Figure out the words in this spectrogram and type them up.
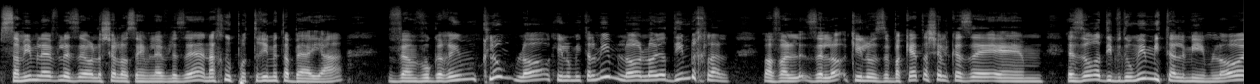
שמים לב לזה או שלא שמים לב לזה אנחנו פותרים את הבעיה והמבוגרים כלום לא כאילו מתעלמים לא לא יודעים בכלל אבל זה לא כאילו זה בקטע של כזה אה, אזור הדמדומים מתעלמים לא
